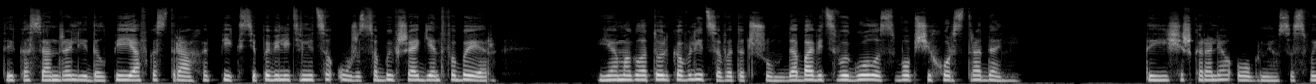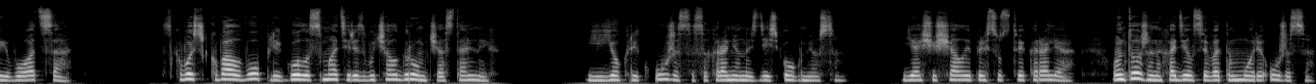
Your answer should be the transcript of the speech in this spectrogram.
Ты Кассандра Лидл, пиявка страха, Пикси, повелительница ужаса, бывший агент ФБР. Я могла только влиться в этот шум, добавить свой голос в общий хор страданий. Ты ищешь короля Огмиуса, своего отца. Сквозь шквал воплей голос матери звучал громче остальных. Ее крик ужаса, сохраненный здесь Огмиусом. Я ощущала и присутствие короля — он тоже находился в этом море ужаса.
